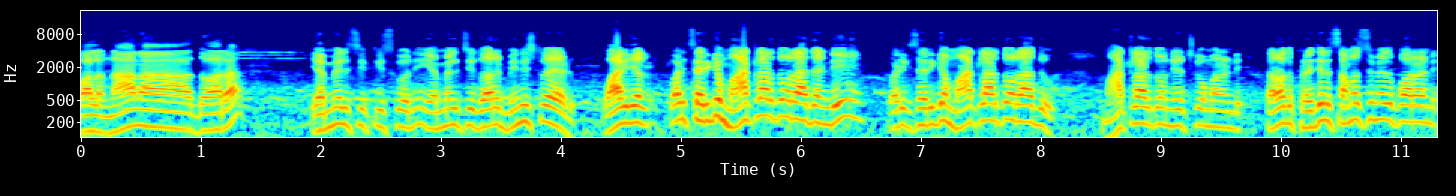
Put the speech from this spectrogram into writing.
వాళ్ళ నాన్న ద్వారా ఎమ్మెల్సీ తీసుకొని ఎమ్మెల్సీ ద్వారా మినిస్టర్ అయ్యాడు. వాడికి వాడికి సరిగ్గా మాట్లాడటం రాదండి. వాడికి సరిగ్గా మాట్లాడటం రాదు. మాట్లాడటం నేర్చుకోమనండి. తర్వాత ప్రజల సమస్య మీద పోరాండి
